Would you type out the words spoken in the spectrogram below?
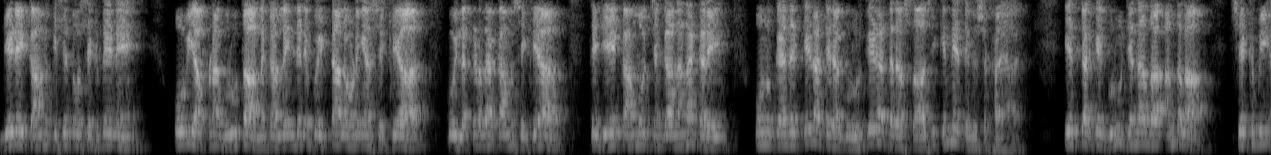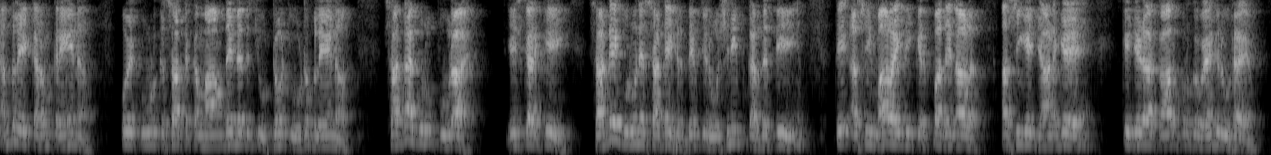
ਜਿਹੜੇ ਕੰਮ ਕਿਸੇ ਤੋਂ ਸਿੱਖਦੇ ਨੇ ਉਹ ਵੀ ਆਪਣਾ ਗੁਰੂ ਧਾਰਨ ਕਰ ਲੈਂਦੇ ਨੇ, ਕੋਈ ਇੱਟਾਂ ਲਾਉਣੀਆਂ ਸਿੱਖਿਆ, ਕੋਈ ਲੱਕੜ ਦਾ ਕੰਮ ਸਿੱਖਿਆ, ਤੇ ਜੇ ਕੰਮ ਉਹ ਚੰਗਾ ਨਾ ਨਾ ਕਰੇ, ਉਹਨੂੰ ਕਹਿੰਦੇ ਕਿਹੜਾ ਤੇਰਾ ਗੁਰੂ ਕਿਹੜਾ ਤੇਰਾ ਉਸਤਾਦ ਸੀ, ਕਿੰਨੇ ਤੈਨੂੰ ਸਿਖਾਇਆ ਹੈ? ਇਸ ਕਰਕੇ ਗੁਰੂ ਜਿਨ੍ਹਾਂ ਦਾ ਅੰਧਲਾ, ਸਿੱਖ ਵੀ ਅੰਧਲੇ ਕਰਮ ਕਰੇਨ ਓਏ ਕੂੜ ਕਸਤ ਕਮਾਉਂਦੇ ਨੇ ਤੇ ਝੂਠੋ ਝੂਠ ਬਲੇਨ। ਸਾਡਾ ਗੁਰੂ ਪੂਰਾ ਹੈ। ਇਸ ਕਰਕੇ ਸਾਡੇ ਗੁਰੂ ਨੇ ਸਾਡੇ ਹਿਰਦੇ ਵਿੱਚ ਰੋਸ਼ਨੀ ਕਰ ਦਿੱਤੀ, ਤੇ ਅਸੀਂ ਮਹਾਰਾਜ ਦੀ ਕਿਰਪਾ ਦੇ ਨਾਲ ਅਸੀਂ ਇਹ ਜਾਣ ਗਏ ਕਿ ਜਿਹੜਾ ਅਕਾਲ ਪੁਰਖ ਵਹਿਗੁਰੂ ਹੈ,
